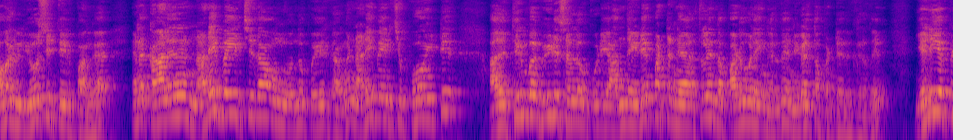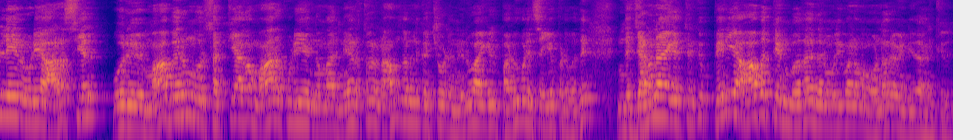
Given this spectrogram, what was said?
அவர்கள் யோசித்து இருப்பாங்க ஏன்னா காலையில் நடைபயிற்சி தான் அவங்க வந்து போயிருக்காங்க. நடைபயிற்சி போயிட்டு அது திரும்ப வீடு செல்லக்கூடிய அந்த இடைப்பட்ட நேரத்தில் இந்த படுகொலைங்கிறது நிகழ்த்தப்பட்டு இருக்கிறது எளிய பிள்ளைகளுடைய அரசியல் ஒரு மாபெரும் ஒரு சக்தியாக மாறக்கூடிய இந்த மாதிரி நேரத்தில் நாம் தமிழ் கட்சியோட நிர்வாகிகள் படுகொலை செய்யப்படுவது இந்த ஜனநாயகத்திற்கு பெரிய ஆபத்து என்பதுதான் இதன் மூலிமா நம்ம உணர வேண்டியதாக இருக்குது.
